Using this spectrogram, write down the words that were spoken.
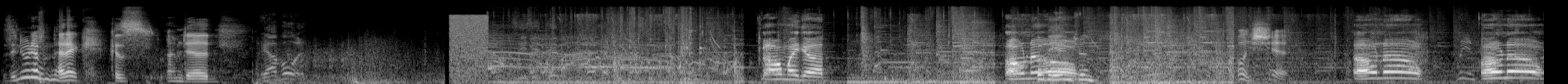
Does anyone have a medic? Cause I'm dead. Jawohl. Oh my god. Oh no. the engine. Holy shit. Oh no. Oh no.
